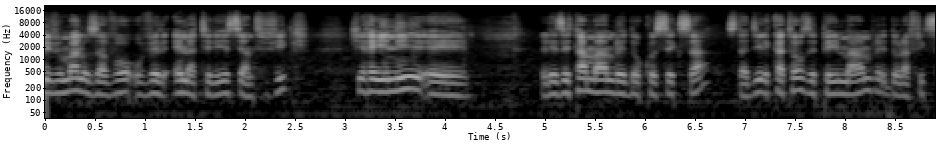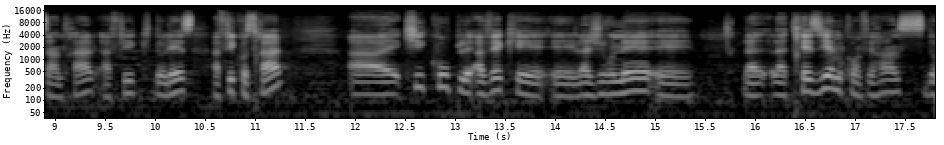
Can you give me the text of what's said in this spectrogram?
effectivement, nous avons ouvert un atelier scientifique qui réunit eh, les États membres de COSEXA, c'est-à-dire les 14 pays membres de l'Afrique centrale, Afrique de l'Est, Afrique australe, euh, qui couple avec eh, eh, la journée, la, la 13e conférence de,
